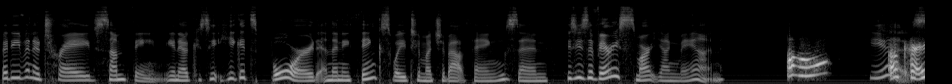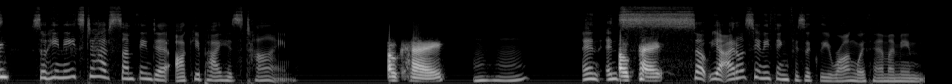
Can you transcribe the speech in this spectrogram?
But even a trade, something, you know, because he, he gets bored and then he thinks way too much about things. And because he's a very smart young man. He is. Okay. So he needs to have something to occupy his time. okay. Mm-hmm. And, and Okay. so, yeah, I don't see anything physically wrong with him. I mean,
